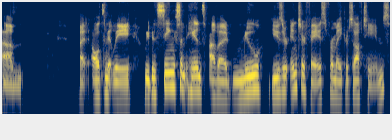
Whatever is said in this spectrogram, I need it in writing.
Um, but ultimately, we've been seeing some hints of a new user interface for Microsoft Teams.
